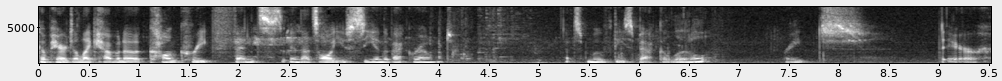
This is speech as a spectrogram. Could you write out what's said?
compared to like having a concrete fence and that's all you see in the background. Let's move these back a little. Right there.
